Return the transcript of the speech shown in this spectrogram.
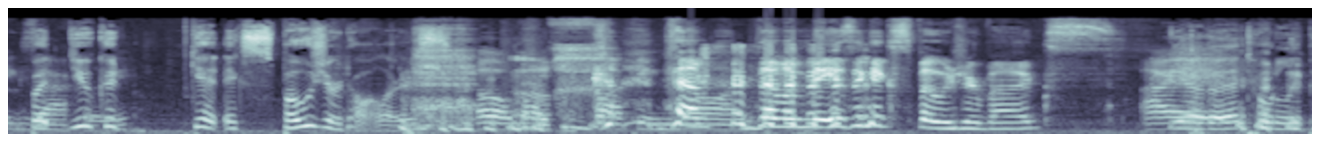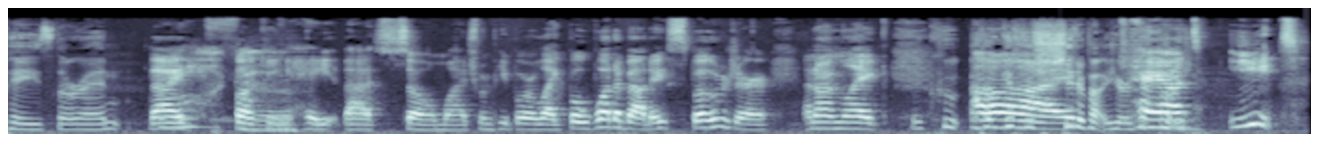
exactly. But you could get exposure dollars. Oh my fucking Them, god! them amazing exposure bucks. I yeah, that totally pays the rent. I oh, fucking hate that so much when people are like, "But what about exposure?" And I'm like, Like, who, I don't give I a shit about your can't eat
